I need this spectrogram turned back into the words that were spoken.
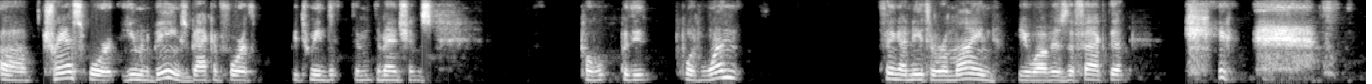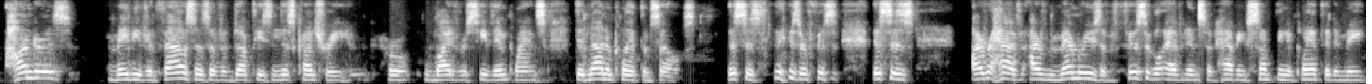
uh, transport human beings back and forth between the, dimensions. But, but, the, but one thing I need to remind you of is the fact that hundreds, maybe even thousands of abductees in this country who, who might have received implants did not implant themselves. This is these are this is I have I have memories of physical evidence of having something implanted in me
